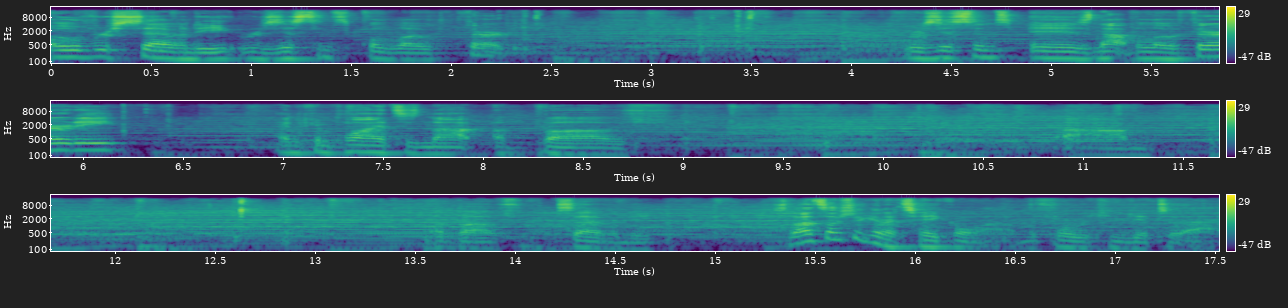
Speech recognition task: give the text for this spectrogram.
over 70, resistance below 30. Resistance is not below 30, and compliance is not above um, above 70. So that's actually going to take a while before we can get to that.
